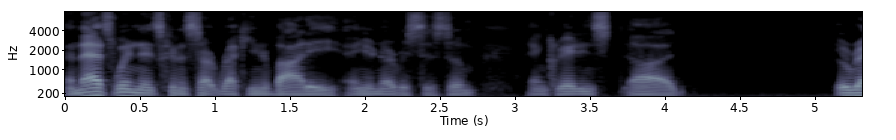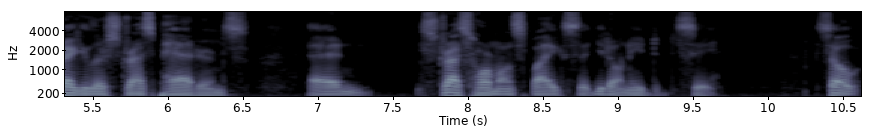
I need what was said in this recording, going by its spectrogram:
And that's when it's going to start wrecking your body and your nervous system and creating uh, irregular stress patterns and stress hormone spikes that you don't need to see. So,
